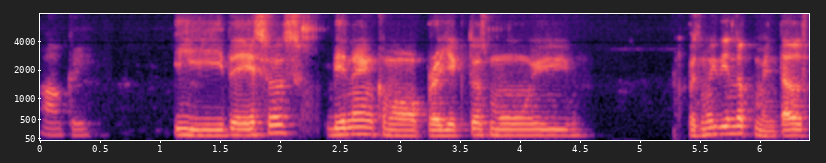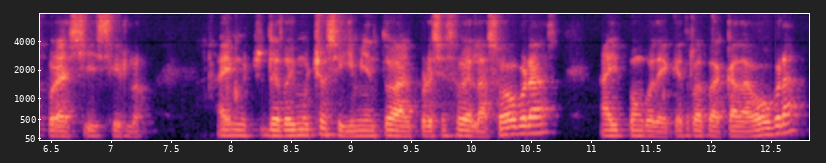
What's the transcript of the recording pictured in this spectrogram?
Ah, ok. Y de esos vienen como proyectos muy, pues muy bien documentados, por así decirlo. Hay mucho, le doy mucho seguimiento al proceso de las obras, ahí pongo de qué trata cada obra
